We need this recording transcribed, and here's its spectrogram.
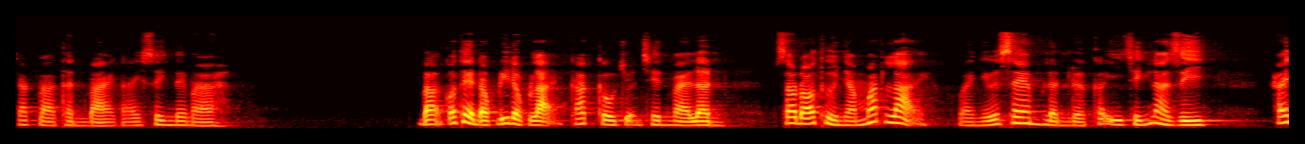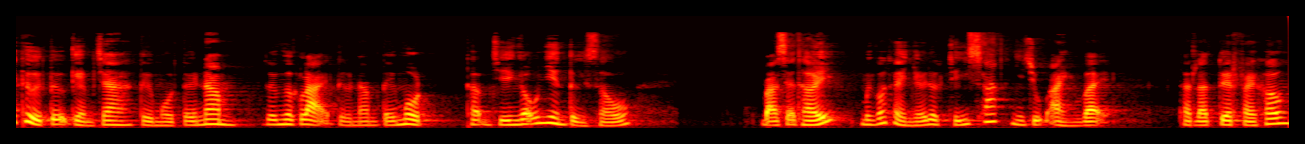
Chắc là thần bài tái sinh đây mà. Bạn có thể đọc đi đọc lại các câu chuyện trên vài lần, sau đó thử nhắm mắt lại và nhớ xem lần lượt các ý chính là gì. Hãy thử tự kiểm tra từ 1 tới 5, rồi ngược lại từ 5 tới 1, thậm chí ngẫu nhiên từng số. Bạn sẽ thấy mình có thể nhớ được chính xác như chụp ảnh vậy. Thật là tuyệt phải không?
